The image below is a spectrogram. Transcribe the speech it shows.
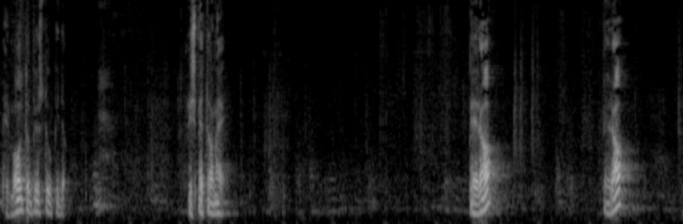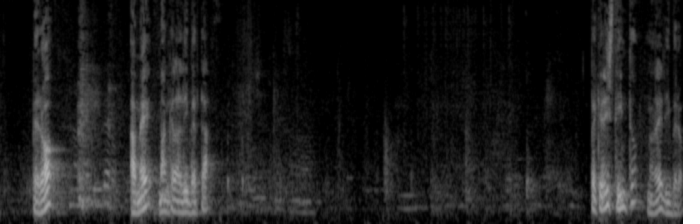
È molto più stupido rispetto a me. Però, però, però, a me manca la libertà. Perché l'istinto non è libero.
